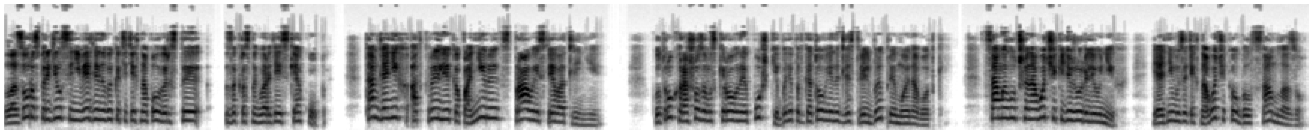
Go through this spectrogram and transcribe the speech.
Лазу распорядился немедленно выкатить их на полверсты за красногвардейские окопы. Там для них открыли капониры справа и слева от линии. К утру хорошо замаскированные пушки были подготовлены для стрельбы прямой наводкой. Самые лучшие наводчики дежурили у них, и одним из этих наводчиков был сам Лазо.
